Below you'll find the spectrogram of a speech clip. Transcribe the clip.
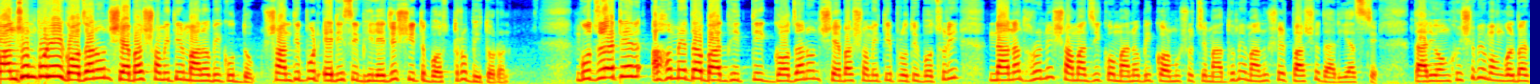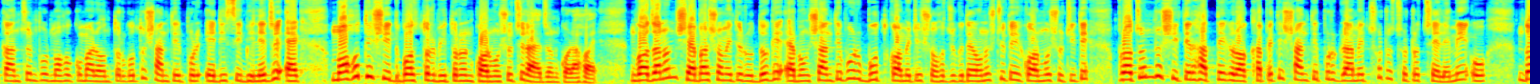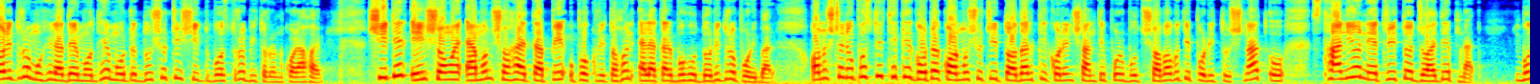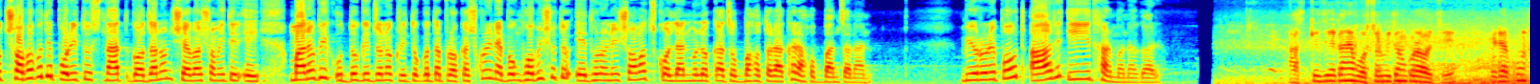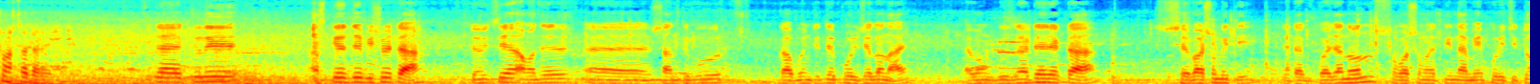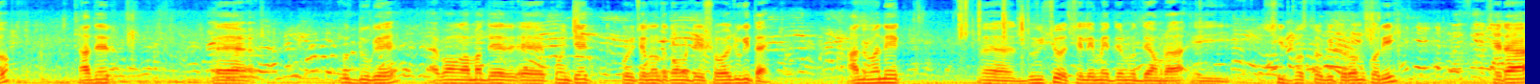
কাঞ্চনপুরে গজানন সেবা সমিতির মানবিক উদ্যোগ শান্তিপুর এডিসি ভিলেজে শীতবস্ত্র বিতরণ। গুজরাটের আহমেদাবাদ ভিত্তিক গজানন সেবা সমিতি প্রতি বছরই নানা ধরনের সামাজিক ও মানবিক কর্মসূচির মাধ্যমে মানুষের পাশে দাঁড়িয়ে আসছে। তারই অংশ হিসেবে মঙ্গলবার কাঞ্চনপুর মহকুমার অন্তর্গত শান্তিপুর এডিসি ভিলেজে এক মহতি শীত বস্ত্র বিতরণ কর্মসূচির আয়োজন করা হয়। গজানন সেবা সমিতির উদ্যোগে এবং শান্তিপুর বুথ কমিটির সহযোগিতায় অনুষ্ঠিত এই কর্মসূচিতে প্রচণ্ড শীতের হাত থেকে রক্ষা পেতে শান্তিপুর গ্রামের ছোট ছোট ছেলে মেয়ে ও দরিদ্র মহিলাদের মধ্যে মোট দুশোটি শীত বস্ত্র বিতরণ করা হয়। শীতের এই সময় এমন সহায়তা পেয়ে উপকৃত হন এলাকার বহু দরিদ্র পরিবার। অনুষ্ঠানে উপস্থিত থেকে গোটা কর্মসূচির তদারকি করেন শান্তিপুর বুথ সভাপতি পরিতোষ নাথ ও স্থানীয় নেতৃত্ব জয়দেব নাথ। বুথ সভাপতি পরিতোষ নাথ গজানন সেবা সমিতির এই মানবিক উদ্যোগের জন্য কৃতজ্ঞতা প্রকাশ করেন এবং ভবিষ্যতে এ ধরনের সমাজ কল্যাণমূলক কাজ অব্যাহত রাখার আহ্বান জানান। ব্যুরো রিপোর্ট আর ই ধর্মনগর। আজকে যে এখানে বস্ত্র বিতরণ করা হচ্ছে এটা কোন সংস্থা দ্বারা এটা? এটা অ্যাকচুয়ালি আজকের যে বিষয়টা, এটা হচ্ছে আমাদের শান্তিপুর গাঁও পরিচালনায় এবং গুজরাটের একটা সেবা সমিতি, যেটা গজানন সভা সমিতি নামে পরিচিত। তাদের উদ্যোগে এবং আমাদের পঞ্চায়েত পরিচালনা কমিটির সহযোগিতায় আনুমানিক দুইশো ছেলে মেয়েদের মধ্যে আমরা এই শীতবস্ত্র বিতরণ করি। সেটা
